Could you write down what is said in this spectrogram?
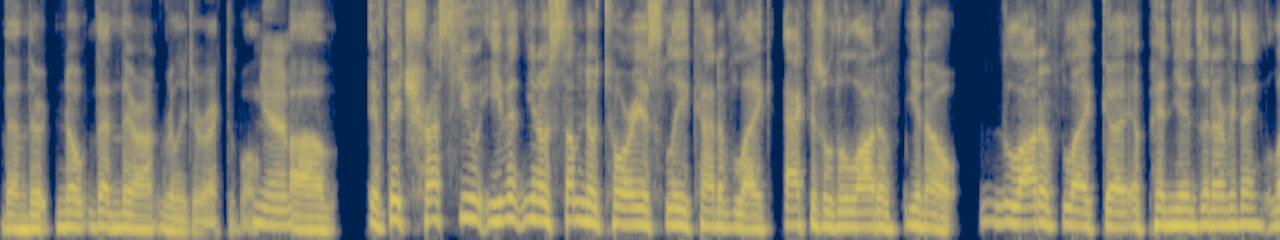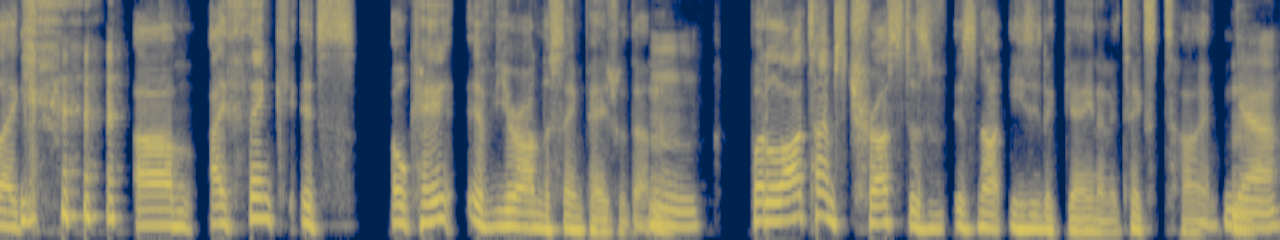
then they're no, then they aren't really directable. Yeah. Um, if they trust you, even you know some notoriously kind of like actors with a lot of you know a lot of like uh, opinions and everything. Like, um, I think it's okay if you're on the same page with them. Mm, But a lot of times, trust is is not easy to gain, and it takes time. yeah.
